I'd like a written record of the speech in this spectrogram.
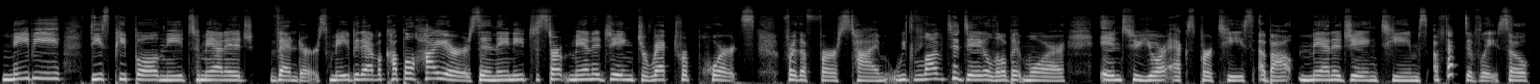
maybe these people need to manage vendors. Maybe they have a couple hires and they need to start managing direct reports for the first time, we'd love to dig a little bit more into your expertise about managing teams effectively. So,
